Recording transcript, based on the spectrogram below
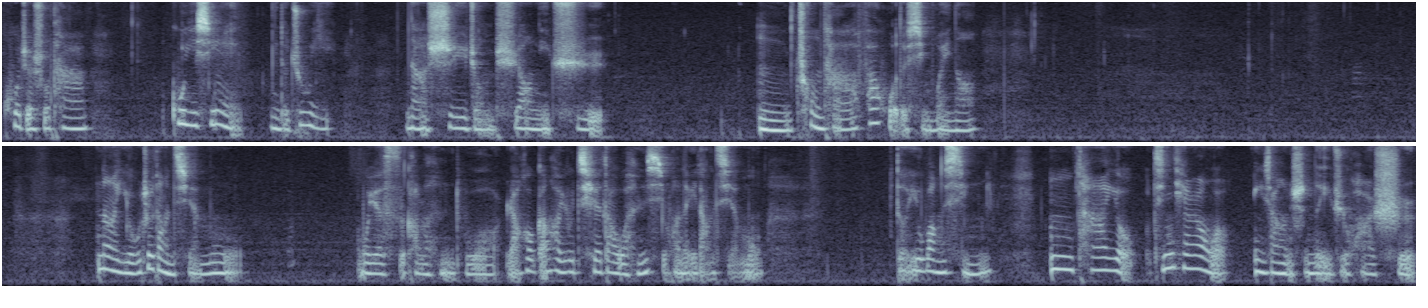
或者说他？故意吸引你的注意，那是一种需要你去，嗯，冲他发火的行为呢。那由这档节目，我也思考了很多，然后刚好又切到我很喜欢的一档节目《得意忘形》。嗯，他有今天让我印象很深的一句话是，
